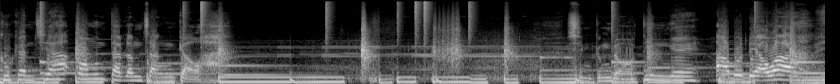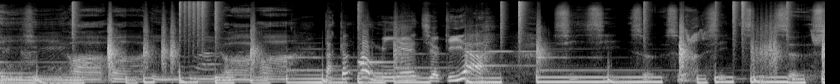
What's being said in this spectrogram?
孤甘车往台南站到啊！成功路顶的阿无聊啊！嘻嘻哈哈，嘻嘻哈哈，逐工暗暝的石机啊！嘻嘻说说，嘻嘻。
